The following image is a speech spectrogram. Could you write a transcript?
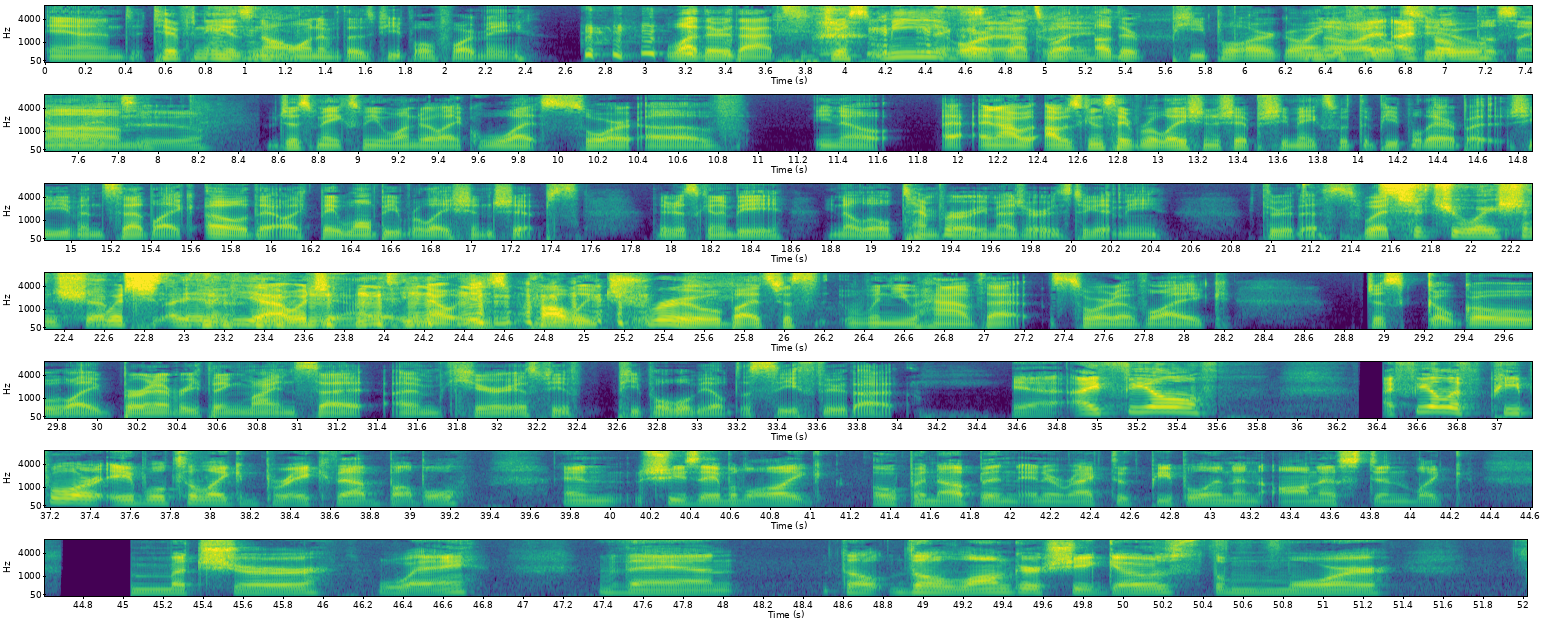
And Tiffany is not Mhm. one of those people for me. Whether that's just me or if that's what Exactly. other people are going no, to feel I, I too. felt the same um, way too. just makes me wonder like what sort of you know and I, I was gonna say relationships she makes with the people there, but she even said like, oh, they're like they won't be relationships. They're just gonna be you know little temporary measures to get me through this, which situationships. which I uh, think. yeah, which uh, you know is probably true, but it's just when you have that sort of like just go go like burn everything mindset. I'm curious if people will be able to see through that. Yeah, I feel I feel if people are able to like break that bubble and she's able to like open up and interact with people in an honest and like mature way, then the the longer she goes, the more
